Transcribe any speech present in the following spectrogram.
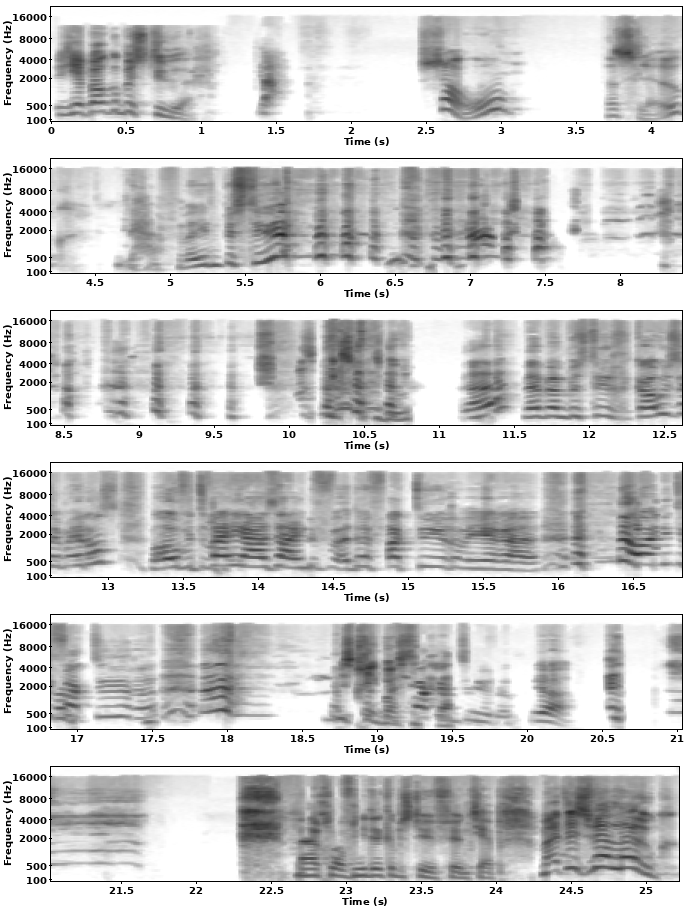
Dus je hebt ook een bestuur? Ja. Zo, dat is leuk. Ja, wil je het bestuur? Als ik niks te doen. We hebben een bestuur gekozen inmiddels. Maar over twee jaar zijn de, de facturen weer. Uh... oh, niet de facturen. Beschikbaar de facturen, ja. Nou, ik geloof niet dat ik een bestuurfunctie heb. Maar het is wel leuk.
